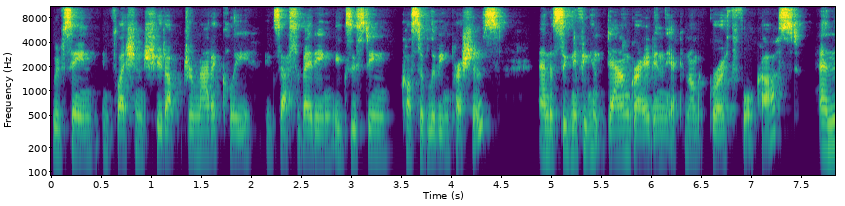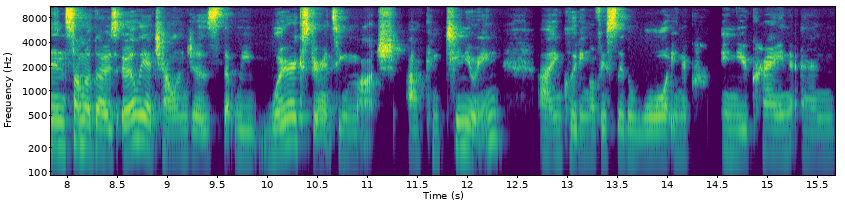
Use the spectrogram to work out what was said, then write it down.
We've seen inflation shoot up dramatically, exacerbating existing cost of living pressures and a significant downgrade in the economic growth forecast. And then some of those earlier challenges that we were experiencing in March are continuing, uh, including obviously the war in, in Ukraine and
